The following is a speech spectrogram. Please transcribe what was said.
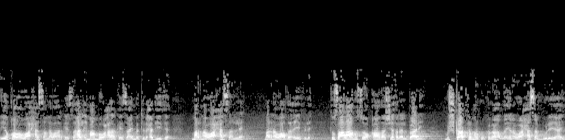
iyo qolo waa xasan leh baad arkaysaa hal imaamba waxaad arkaysaa aimat lxadiida marna waa xasan leh marna waa daciif leh. Tusaalahaan u soo qaada sheekh alalbani mushkaadka markuu kaga hadlayana waa xasan buu leeyahay.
